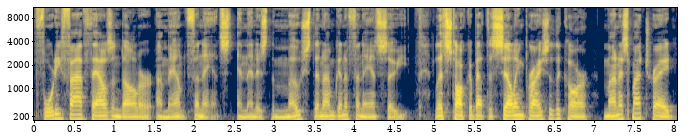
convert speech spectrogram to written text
$45,000 amount financed, and that is the most that I'm going to finance. So let's talk about the selling price of the car minus my trade.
